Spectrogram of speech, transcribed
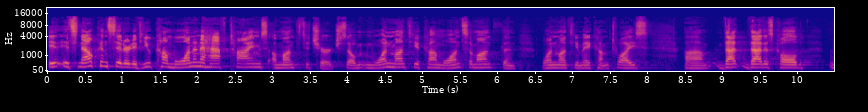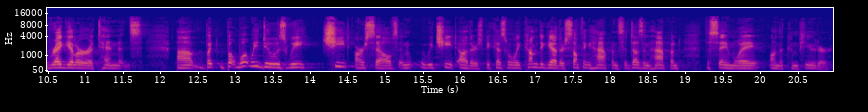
It, it's now considered if you come one and a half times a month to church. So one month you come once a month, and one month you may come twice. Um, that, that is called regular attendance. Uh, but, but what we do is we cheat ourselves and we cheat others because when we come together, something happens that doesn't happen the same way on the computer.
